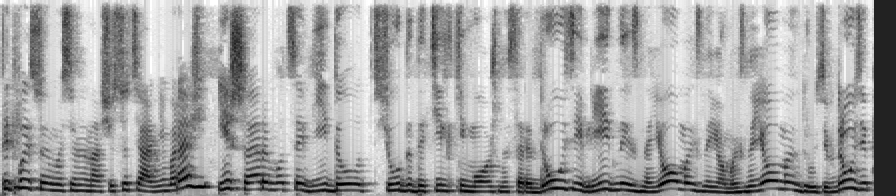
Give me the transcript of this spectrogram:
Підписуємося на наші соціальні мережі і шеримо це відео всюди, де тільки можна, серед друзів, рідних, знайомих, знайомих, знайомих, друзів, друзів.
